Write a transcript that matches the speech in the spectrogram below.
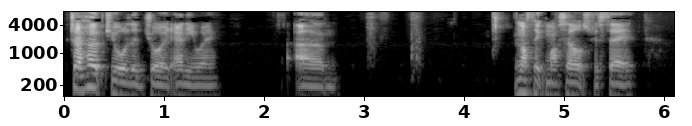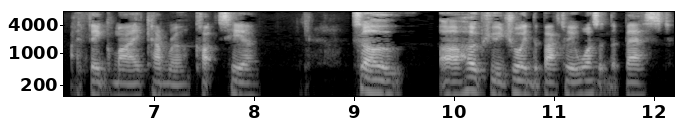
which I hoped you all enjoyed anyway. Um, nothing else to say. I think my camera cuts here. So, I uh, hope you enjoyed the battle. It wasn't the best.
